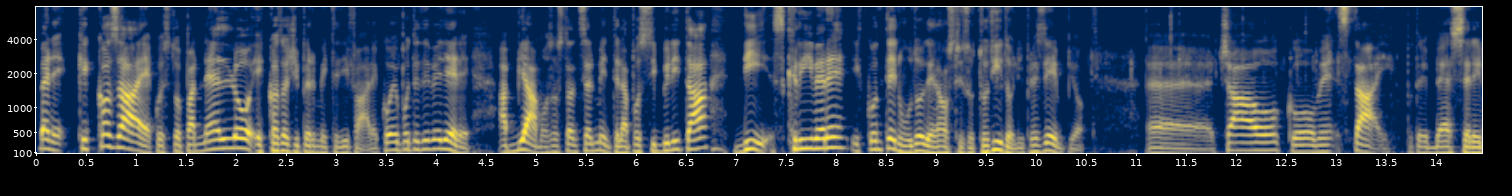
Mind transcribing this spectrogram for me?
Bene, che cosa è questo pannello e cosa ci permette di fare? Come potete vedere abbiamo sostanzialmente la possibilità di scrivere il contenuto dei nostri sottotitoli, per esempio eh, ciao, come stai? Potrebbe essere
